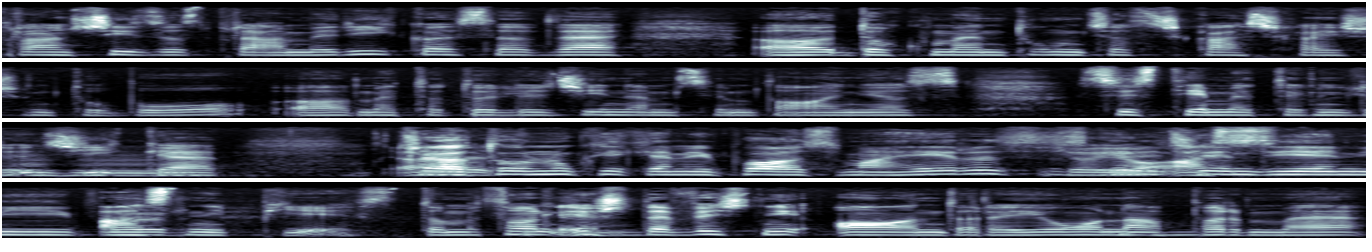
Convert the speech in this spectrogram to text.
franshizës prej Amerikës edhe uh, dokumentum gjithçka çka ishim tu bo, uh, metodologjinë e mësimdhanjes, sistemet teknologjike. Mm -hmm. Që ato nuk i keni pas ma herës, jo, jo, as, ndjeni për... Asnjë pjesë. Domethonë, okay. ishte veç një andërr e jona mm -hmm. për me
